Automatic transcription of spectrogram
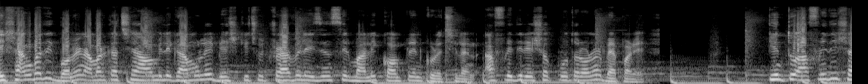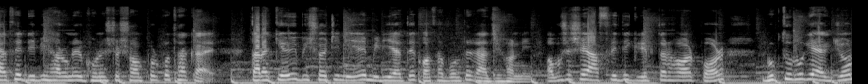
এই সাংবাদিক বলেন, আমার কাছে আওয়ামী লীগ আমলে বেশ কিছু ট্রাভেল এজেন্সির মালিক কমপ্লেন করেছিলেন। আফ্রিদির এসব প্রতারণার ব্যাপারে। কিন্তু আফ্রিদির সাথে ডিবি হারুনের ঘনিষ্ঠ সম্পর্ক থাকায় তারা কেউই বিষয়টি নিয়ে মিডিয়াতে কথা বলতে রাজি হননি। অবশেষে আফ্রিদি গ্রেপ্তার হওয়ার পর ভুক্তভোগী একজন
